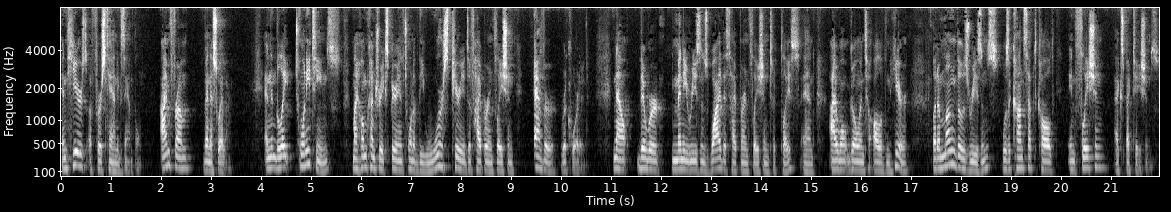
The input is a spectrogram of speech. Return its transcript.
And here's a firsthand example I'm from Venezuela. And in the late 20 teens, my home country experienced one of the worst periods of hyperinflation ever recorded. Now, there were many reasons why this hyperinflation took place, and I won't go into all of them here, but among those reasons was a concept called inflation expectations.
